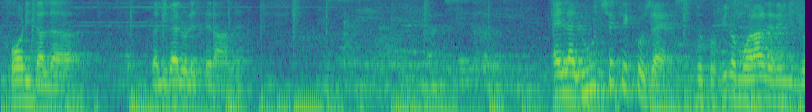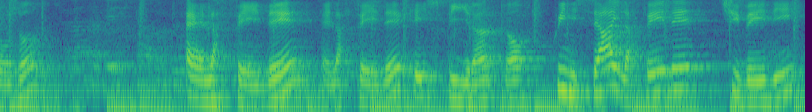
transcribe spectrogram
fuori dal, dal livello letterale. È la luce che cos'è? Sotto il profilo morale e religioso? È la fede, è la fede che ispira, no? Quindi se hai la fede ci vedi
